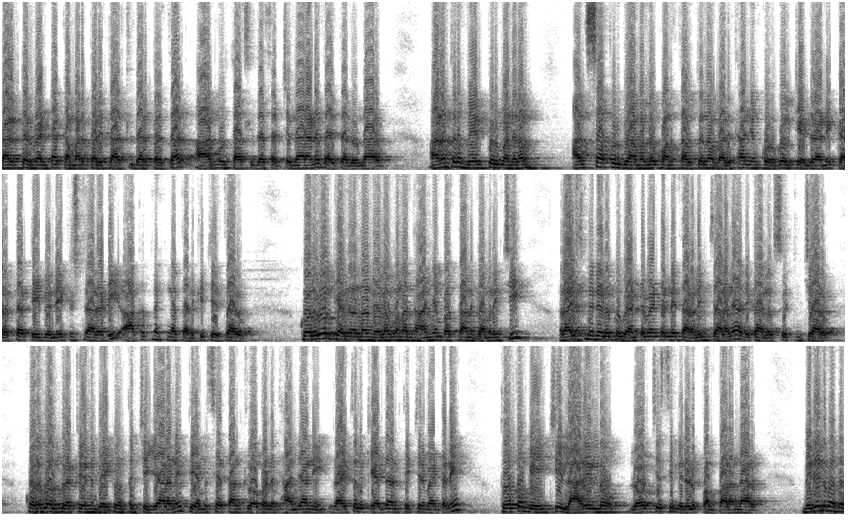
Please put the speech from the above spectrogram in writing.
కలెక్టర్ వెంట కమరపల్లి తహసీల్దార్ ప్రసాద్ ఆర్మూర్ తహసీల్దార్ సత్యనారాయణ తదితరులు ఉన్నారు. అనంతరం వేల్పూర్ మండలం అన్సాపూర్ గ్రామంలో కొనసాగుతున్న వరిధాన్యం కొనుగోలు కేంద్రాన్ని కలెక్టర్ టి వెంకటకృష్ణారెడ్డి ఆకస్మికంగా తనిఖీ చేశారు. కొనుగోలు కేంద్రంలో నిలవన్న ధాన్యం బస్తాను గమనించి రైస్ మిల్లులకు వెంట వెంటనే తరలించాలని అధికారులకు సూచించారు. కొనుగోలు ప్రక్రియను వేగవంతం చేయాలని తేమ శాతానికి లోబడిన ధాన్యాన్ని రైతులు కేంద్రానికి తెచ్చిన వెంటనే తూకం వేయించి లారీల్లో లోడ్ చేసి మిల్లులకు పంపాలన్నారు. మిల్లుల వద్ద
